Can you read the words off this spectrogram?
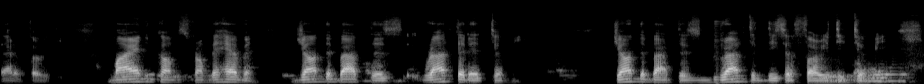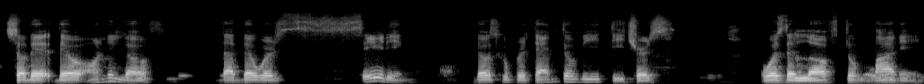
that authority. Mine comes from the heaven. John the Baptist granted it to me. John the Baptist granted this authority to me. So the, the only love that they were seeing, those who pretend to be teachers, was the love to money.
